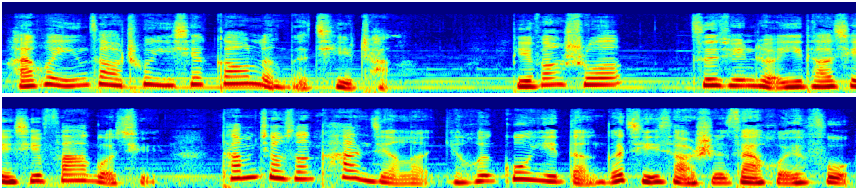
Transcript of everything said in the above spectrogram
还会营造出一些高冷的气场，比方说。咨询者一条信息发过去，他们就算看见了，也会故意等个几小时再回复，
